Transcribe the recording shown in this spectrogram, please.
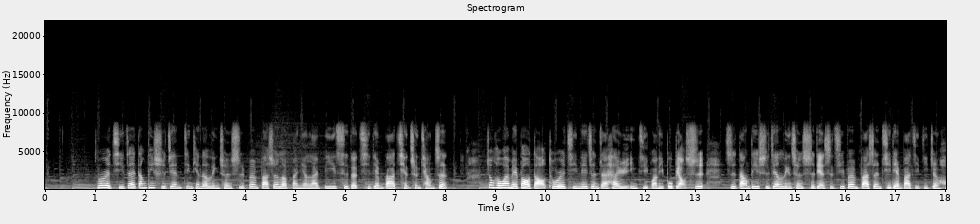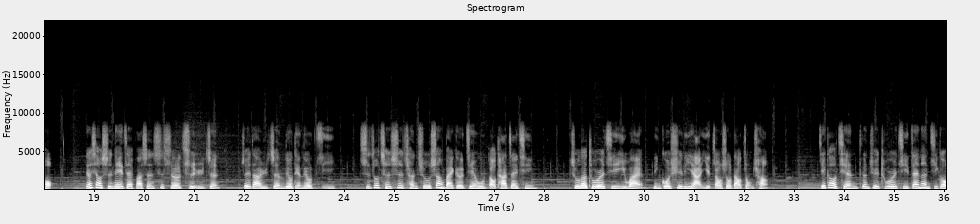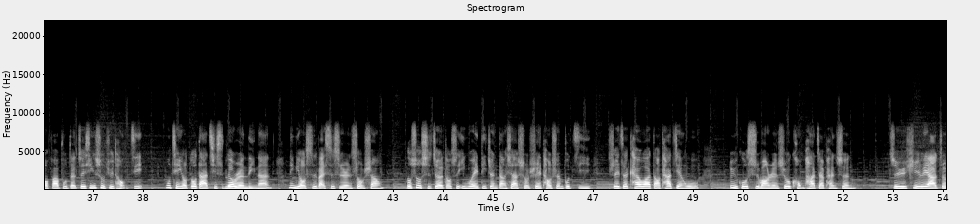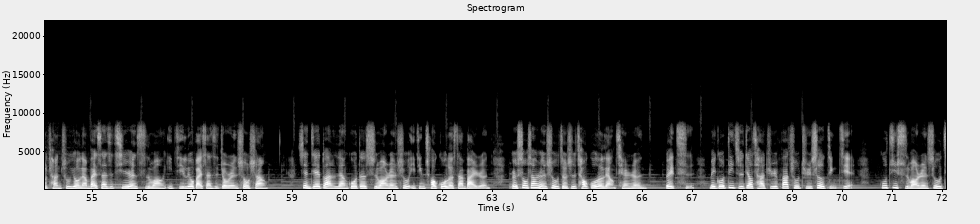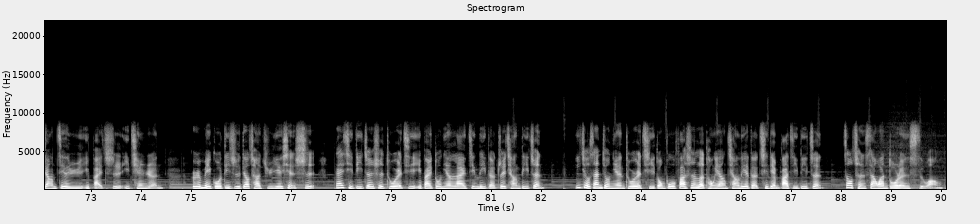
土耳其在当地时间今天的凌晨时分发生了百年来第一次的7.8浅层强震。综合外媒报道，土耳其内政灾害与应急管理部表示，自当地时间凌晨4点17分发生7.8级地震后，两小时内再发生42次余震，最大余震6.6级，十座城市传出上百个建物倒塌灾情。除了土耳其以外，邻国叙利亚也遭受到重创。截稿前，根据土耳其灾难机构发布的最新数据统计，目前有多达七十六人罹难，另有四百四十人受伤。多数死者都是因为地震当下熟睡逃生不及，随着开挖倒塌建物，预估死亡人数恐怕在攀升。至于叙利亚，则传出有两百三十七人死亡，以及六百三十九人受伤。现阶段，两国的死亡人数已经超过了三百人，而受伤人数则是超过了两千人。对此，美国地质调查局发出橘色警戒，估计死亡人数将介于一百至一千人。而美国地质调查局也显示，该起地震是土耳其一百多年来经历的最强地震。一九三九年，土耳其东部发生了同样强烈的七点八级地震，造成三万多人死亡。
